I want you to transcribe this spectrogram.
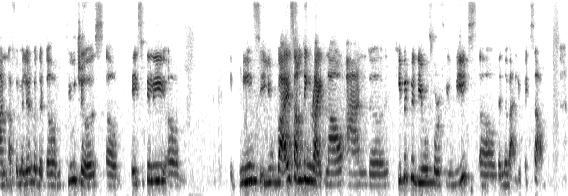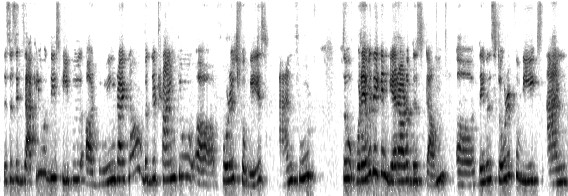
and are familiar with the term futures, uh, basically uh, it means you buy something right now and uh, keep it with you for a few weeks uh, when the value picks up. This is exactly what these people are doing right now, but they're trying to forage for waste and food so whatever they can get out of this dump, uh, they will store it for weeks, and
